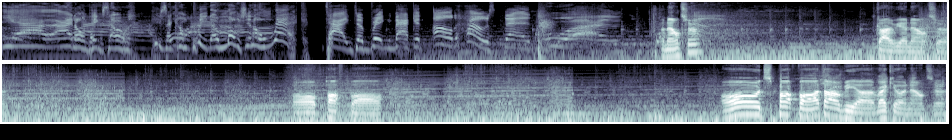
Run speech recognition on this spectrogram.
Yeah, I don't think so. He's a complete emotional wreck. Time to bring back an old host then. Announcer? Gotta be announcer. Oh, puffball. Oh, it's puffball. I thought it would be a regular announcer.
